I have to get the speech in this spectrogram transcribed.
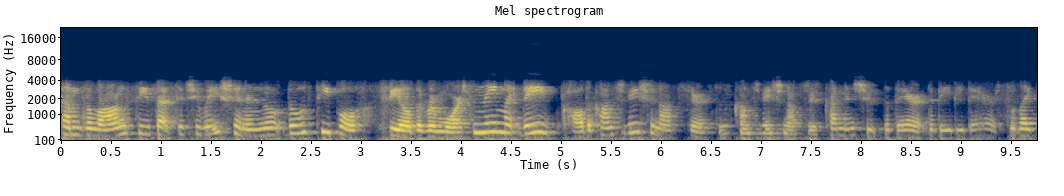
Comes along, sees that situation, and th- those people feel the remorse, and they might they call the conservation officer. Those conservation officers come and shoot the bear, the baby bear. So like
